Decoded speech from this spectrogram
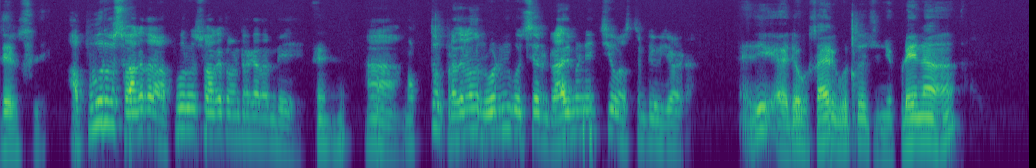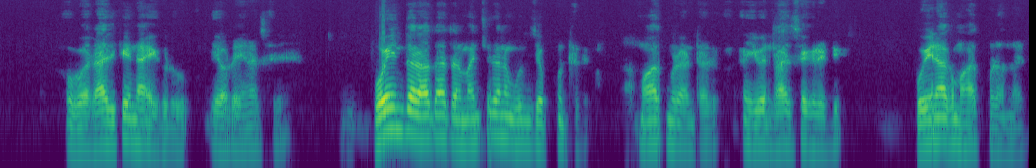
తెలుస్తుంది. అపూర్వ స్వాగతం అపూర్వ స్వాగతం అంటారు కదండి. మొత్తం ప్రజలందరూ రోడ్డు మీదకి వచ్చారు. రాజమండ్రి నుంచి వస్తుంటే విజయవాడ. అది అది ఒకసారి గుర్తొచ్చింది. ఎప్పుడైనా ఒక రాజకీయ నాయకుడు ఎవరైనా సరే పోయిన తర్వాత అతను మంచితనం గురించి చెప్పుకుంటాడు. మహాత్ముడు అంటారు ఈవెన్ రాజశేఖర రెడ్డి పోయినాక మహాత్ముడు అన్నాడు.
